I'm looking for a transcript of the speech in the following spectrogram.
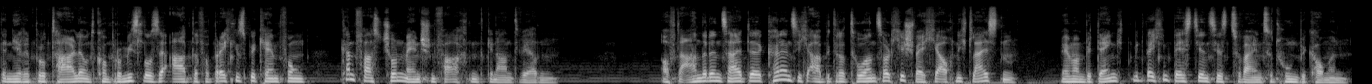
denn ihre brutale und kompromisslose Art der Verbrechensbekämpfung kann fast schon menschenverachtend genannt werden. Auf der anderen Seite können sich Arbitratoren solche Schwäche auch nicht leisten, wenn man bedenkt, mit welchen Bestien sie es zuweilen zu tun bekommen.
